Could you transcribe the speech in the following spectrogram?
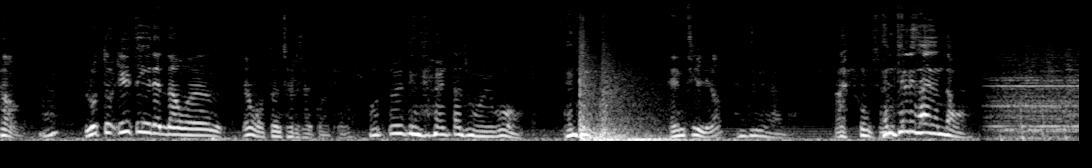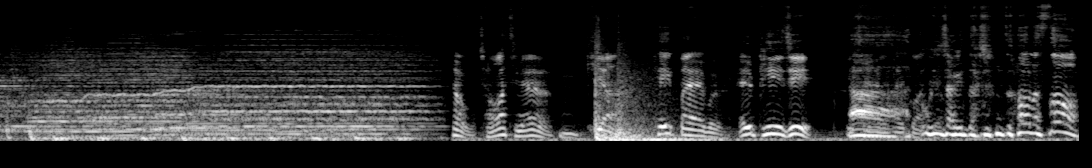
형 응? 로또 1등이 된다면 형 어떤 차를 살 것 같아요? 로또 1등 되면 일단 좀 울고 벤틀리 벤틀리요? 벤틀리 사야 돼 아 형 무슨 벤틀리 사야 된다고 형 저 같으면 음. 기아 K5 LPG 이 차를 살 것 아또 같아요 시작이다 좀 떠올랐어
